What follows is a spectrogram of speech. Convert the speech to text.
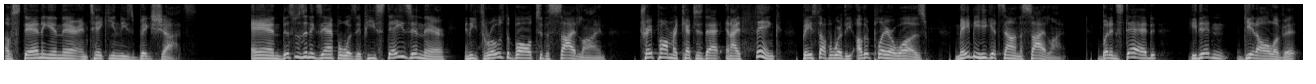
of standing in there and taking these big shots. And this was an example was if he stays in there and he throws the ball to the sideline, Trey Palmer catches that and I think based off of where the other player was, maybe he gets down the sideline. But instead, he didn't get all of it.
